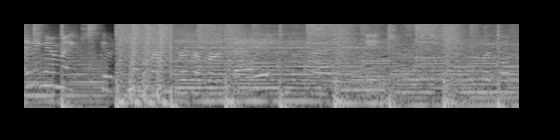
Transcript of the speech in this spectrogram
I think I might just give it to my friend for her birthday because it just would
